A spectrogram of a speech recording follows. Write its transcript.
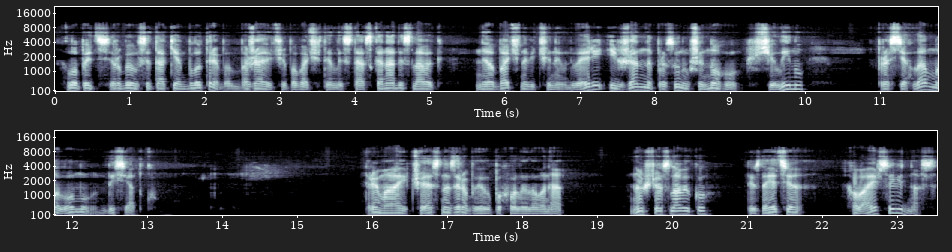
Хлопець робив все так, як було треба, бажаючи побачити листа з Канади, Славик необачно відчинив двері, і Жанна, просунувши ногу в щілину, простягла малому десятку. Тримай, чесно заробив, похвалила вона. Ну що, Славику, ти, здається, ховаєшся від нас?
